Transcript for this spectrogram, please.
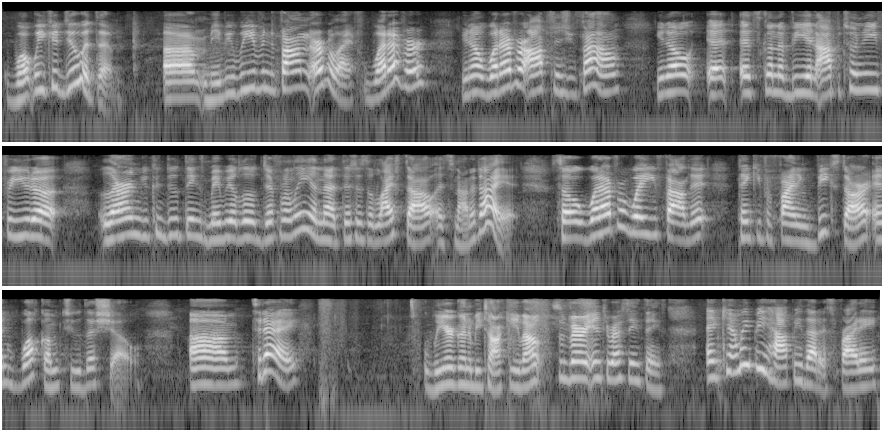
what we could do with them. Um, maybe we even found Herbalife. Whatever, you know, whatever options you found, you know, it, it's going to be an opportunity for you to learn you can do things maybe a little differently and that this is a lifestyle, it's not a diet. So, whatever way you found it, thank you for finding Beakstar and welcome to the show. Um, today, we are going to be talking about some very interesting things. And can we be happy that it's Friday?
